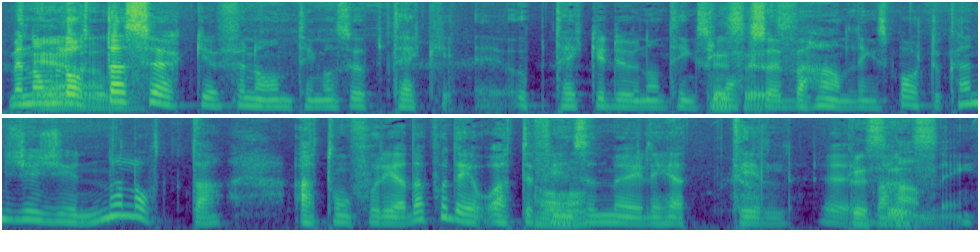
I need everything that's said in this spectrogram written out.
Men om Eh, Lotta söker för någonting och så upptäck, upptäcker du någonting som Precis. också är behandlingsbart, då kan det ju gynna Lotta att hon får reda på det och att det Ja. finns en möjlighet till eh, behandling.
